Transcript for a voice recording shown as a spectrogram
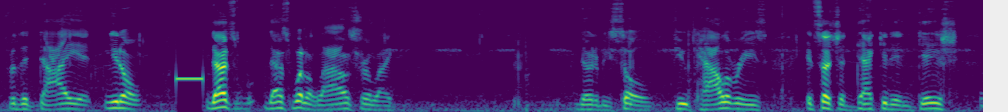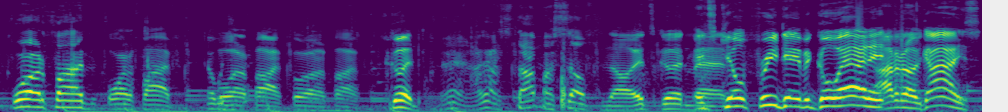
for the diet. You know, that's that's what allows for like there to be so few calories. It's such a decadent dish. Four out of five. four out of five. Four out of five. Four out of five. It's good. Man, I gotta stop myself. No, it's good, man. It's guilt free, David. Go at it. I don't know. Guys,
